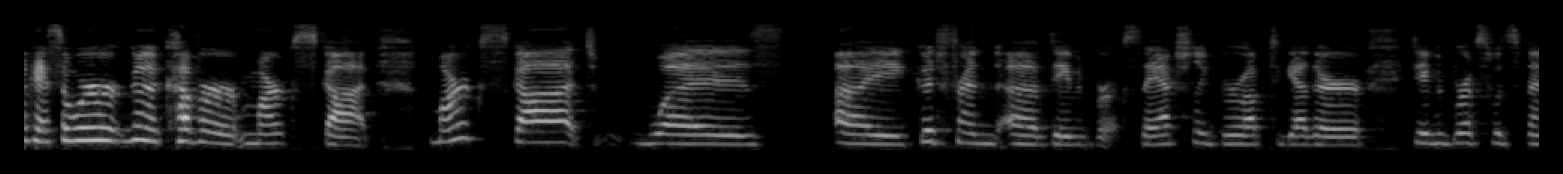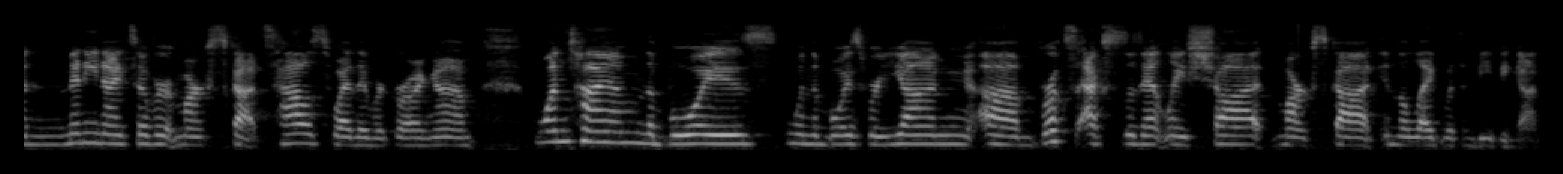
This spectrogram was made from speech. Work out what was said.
Okay, so we're going to cover Mark Scott. Mark Scott was a good friend of David Brooks. They actually grew up together. David Brooks would spend many nights over at Mark Scott's house while they were growing up. One time, the boys, when the boys were young, um, Brooks accidentally shot Mark Scott in the leg with a BB gun.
